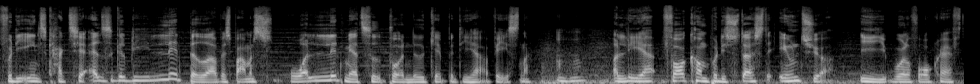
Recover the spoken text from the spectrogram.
fordi ens karakter altid kan blive lidt bedre, hvis bare man bruger lidt mere tid på at nedkæmpe de her væsener. Mm-hmm. Og Lea, for at komme på de største eventyr i World of Warcraft,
